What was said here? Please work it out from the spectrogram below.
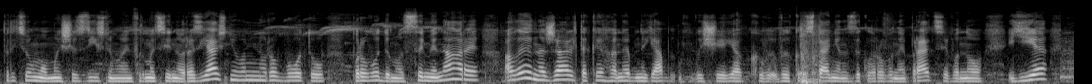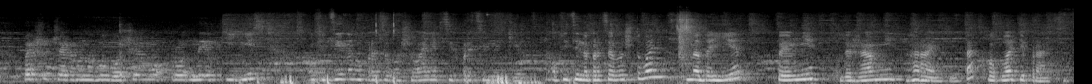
При цьому ми ще здійснюємо інформаційно роз'яснювальну роботу, проводимо семінари. Але на жаль, таке ганебне явище, як використання незадекларованої праці, воно є. В першу чергу наголошуємо про необхідність офіційного працевлаштування всіх працівників. Офіційне працевлаштування надає певні державні гарантії так, в оплаті праці.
